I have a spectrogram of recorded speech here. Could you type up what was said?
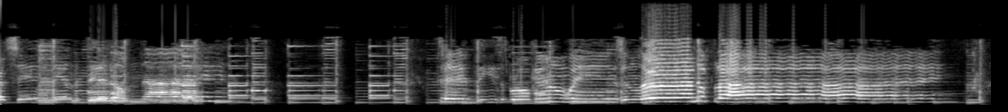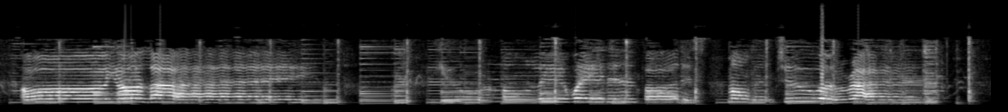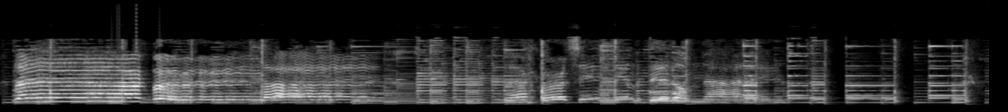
Blackbird singing in the dead of night. Take these broken wings and learn to fly all your life. You were only waiting for this in the dead of night.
